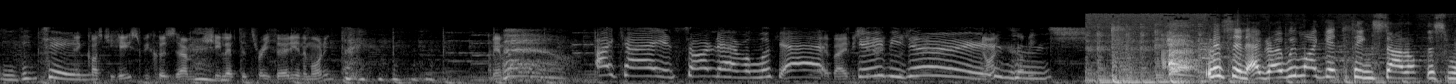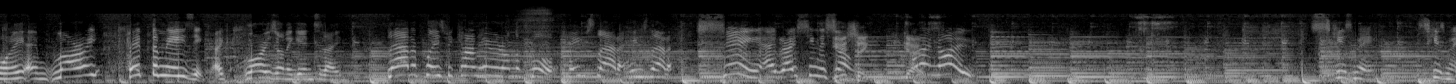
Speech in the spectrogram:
You did too. It cost you heaps because um, she left at 3.30 in the morning. Remember? Okay, it's time to have a look at Yeah, babysitter. Night. Scooby-Doo. Listen, Agro, we might get things started off this morning. And Laurie, hit the music. Okay, Laurie's on again today. Louder, please. We can't hear it on the floor. Heaps louder. Heaps louder. Sing, Agro. Sing the song. You sing. Go. I don't know. Excuse me. Excuse me.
